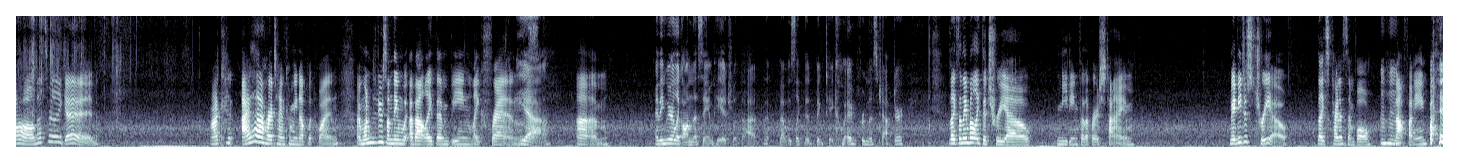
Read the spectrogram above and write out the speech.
Oh, that's really good. I could. I had a hard time coming up with one. I wanted to do something about like them being like friends. Yeah. Um. I think we were like on the same page with that. That, was like the big takeaway from this chapter. like something about like the trio meeting for the first time. Maybe just trio. Like it's kind of simple, Mhm. not funny, but the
